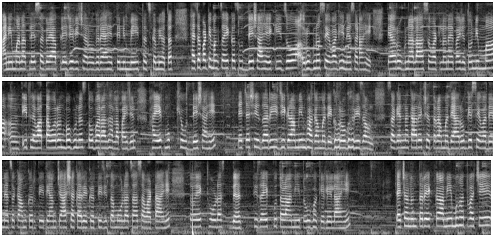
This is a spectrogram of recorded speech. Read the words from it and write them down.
आणि मनातले सगळे आपले जे विचार वगैरे आहेत ते निम्मे इथंच कमी होतात. ह्याच्या पाठीमागचा एकच उद्देश आहे की जो रुग्णसेवा घेण्यासाठी आहे त्या रुग्णाला असं वाटलं नाही पाहिजे. तो निम्मा इथलं वातावरण बघूनच तो बरा झाला पाहिजे. हा एक मुख्य उद्देश आहे. त्याच्या शेजारी जी ग्रामीण भागामध्ये घरोघरी जाऊन सगळ्यांना कार्यक्षेत्रामध्ये आरोग्य सेवा देण्याचं काम करते ते आमची आशा कार्यकर्ते जिचा मोलाचा असा वाटा आहे. तो एक थोडा तिचा एक पुतळा आम्ही इथं उभं केलेला आहे. त्याच्यानंतर एक आम्ही महत्त्वाचे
